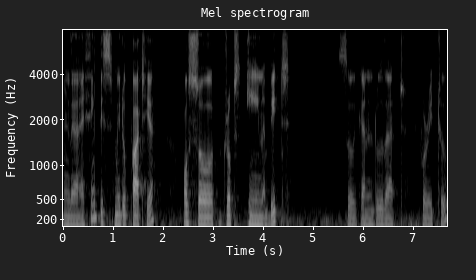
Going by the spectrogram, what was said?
And uh, I think this middle part here also drops in a bit so we can do that for it too.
